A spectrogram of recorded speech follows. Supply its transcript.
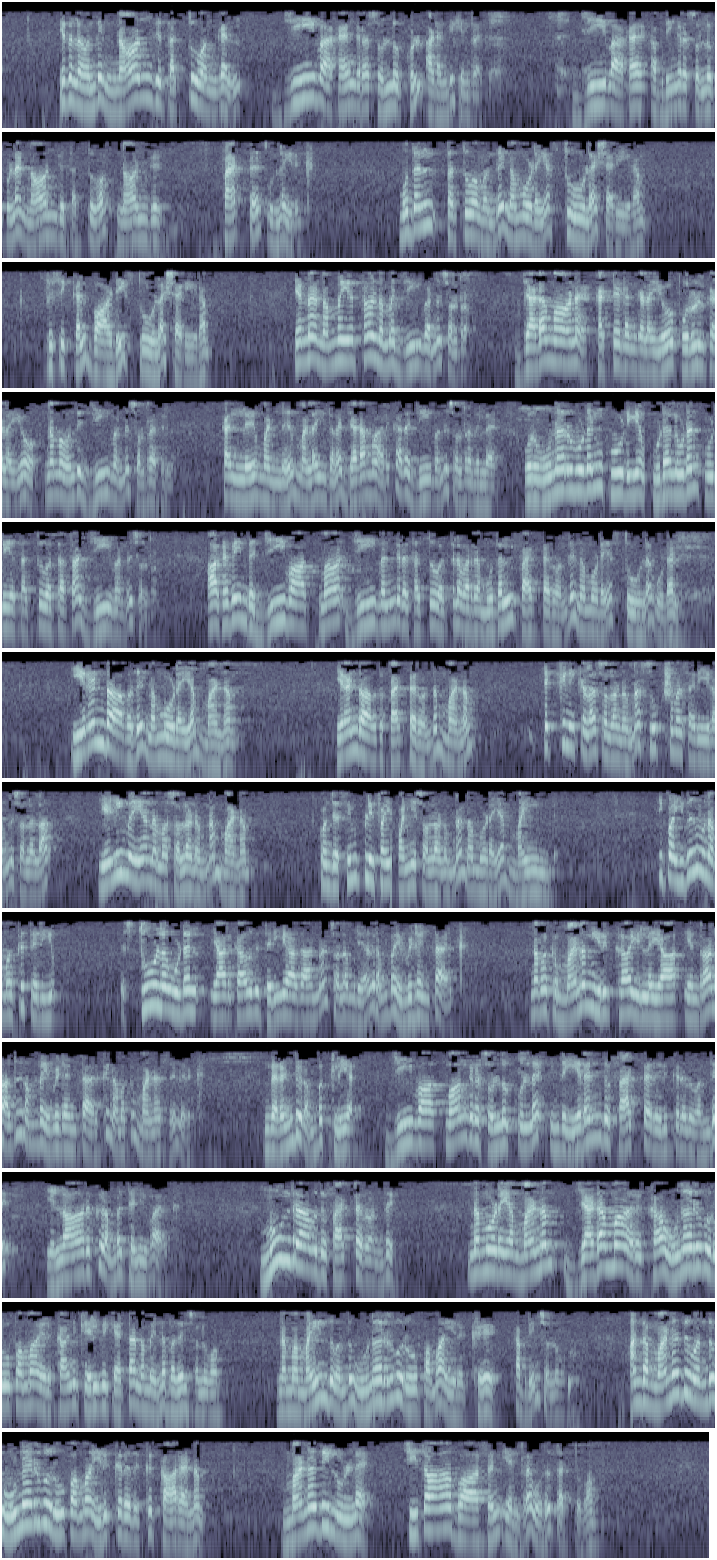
இதுல வந்து நான்கு தத்துவங்கள் ஜீவகங்கிற சொல்லுக்குள் அடங்குகின்றது. ஜீவக அப்படிங்கிற சொல்லுக்குள்ள நான்கு தத்துவம் நான்கு ஃபேக்டர்ஸ் உள்ள இருக்கு. முதல் தத்துவம் வந்து நம்முடைய ஸ்தூல சரீரம். பிசிக்கல் பாடி ஸ்தூல சரீரம். ஏன்னா நம்மையத்தான் நம்ம ஜீவன் சொல்றோம். ஜடமான கட்டிடங்களையோ பொருள்களையோ நம்ம வந்து ஜீவன் சொல்றதில்லை. கல்லு மண்ணு மலை இதெல்லாம் ஜடமா இருக்கு. அதை ஜீவன் சொல்றதில்ல. ஒரு உணர்வுடன் கூடிய உடலுடன் கூடிய தத்துவத்தை தான் ஜீவன் சொல்றோம். ஆகவே இந்த ஜீவாத்மா ஜீவன்கிற தத்துவத்துல வர்ற முதல் ஃபேக்டர் வந்து நம்முடைய ஸ்தூல உடல். இரண்டாவது நம்முடைய மனம். இரண்டாவது ஃபேக்டர் வந்து மனம். டெக்னிக்கலா சொல்லணும்னா சூக்ம சரீரம்னு சொல்லலாம். எளிமையா நம்ம சொல்லணும்னா மனம். கொஞ்சம் சிம்பிளிஃபை பண்ணி சொல்லணும்னா நம்முடைய மைண்ட் இப்ப இதுவும் நமக்கு தெரியும். ஸ்தூல உடல் யாருக்காவது தெரியாதான்னா சொல்ல முடியாது. ரொம்ப எவிடென்டா இருக்கு. நமக்கு மனம் இருக்கா இல்லையா என்றால் அது ரொம்ப எவிடென்டா இருக்கு. நமக்கு மனசுன்னு இருக்கு. இந்த ரெண்டு ரொம்ப கிளியர் ஜீவாத்மாங்கிற சொல்லுக்குள்ள இந்த இரண்டு ஃபேக்டர் இருக்கிறது வந்து எல்லாருக்கும் ரொம்ப தெளிவா இருக்கு. மூன்றாவது ஃபேக்டர் வந்து நம்முடைய மனம் ஜடமா இருக்கா உணர்வு ரூபமா இருக்கான்னு கேள்வி கேட்டா நம்ம என்ன பதில் சொல்லுவோம்? நம்ம மைண்ட் வந்து உணர்வு ரூபமா இருக்கு அப்படின்னு சொல்லுவோம். அந்த மனது வந்து உணர்வு ரூபமா இருக்கிறதுக்கு காரணம் மனதில் உள்ள சிதாபாசன் என்ற ஒரு தத்துவம்.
